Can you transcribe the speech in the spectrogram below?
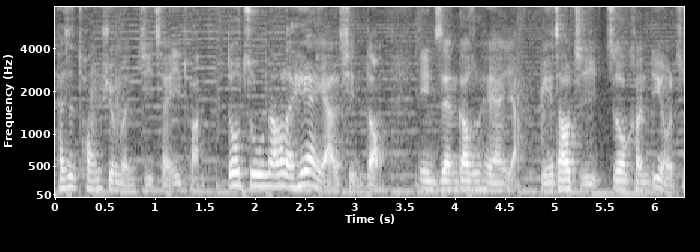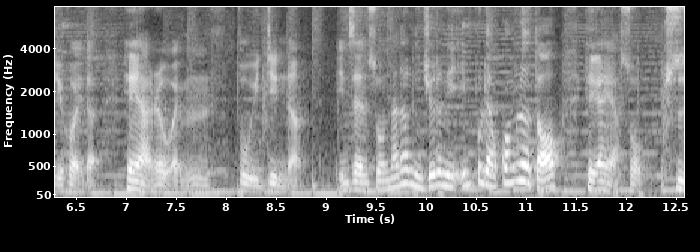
还是同学们挤成一团，都阻挠了黑暗牙的行动。影子人告诉黑暗牙：“别着急，之后肯定有机会的。”黑暗牙认为：“嗯，不一定呢。”影子人说：“难道你觉得你赢不了光热斗？”黑暗牙说：“不是，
